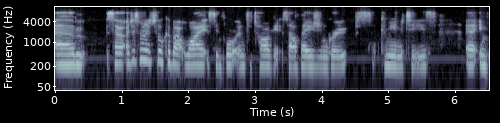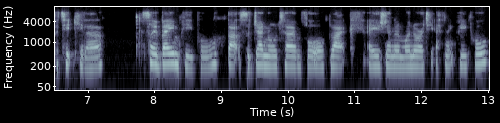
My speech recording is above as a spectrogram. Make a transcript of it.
Um, so I just want to talk about why it's important to target South Asian groups, communities uh, in particular. So BAME people, that's a general term for Black, Asian and minority ethnic people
